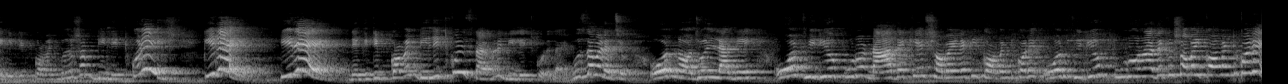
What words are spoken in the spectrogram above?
নেগেটিভ কমেন্টগুলো সব ডিলিট করিস? কি রে? কি রে? নেগেটিভ কমেন্ট ডিলিট করিস, তারপরে ডিলিট করে দেয়। বুঝতে পেরেছ? ওর নজর লাগে, ওর ভিডিও পুরো না দেখে সবাই নাকি কমেন্ট করে, ওর ভিডিও পুরো না দেখে সবাই কমেন্ট করে?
